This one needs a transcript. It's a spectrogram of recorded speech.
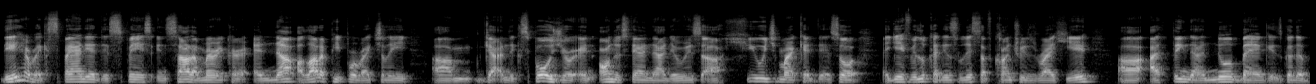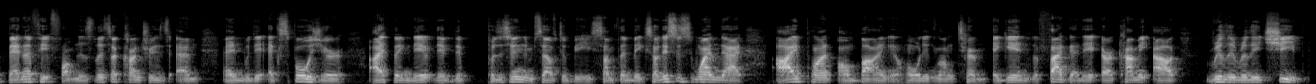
they have expanded the space in South America, and now a lot of people have actually um, gotten exposure and understand that there is a huge market there. So again, if you look at this list of countries right here, uh, I think that Nubank is going to benefit from this list of countries and and with the exposure, I think they, they, they position themselves to be something big. So this is one that I plan on buying and holding long term. Again, the fact that they are coming out really, really cheap,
